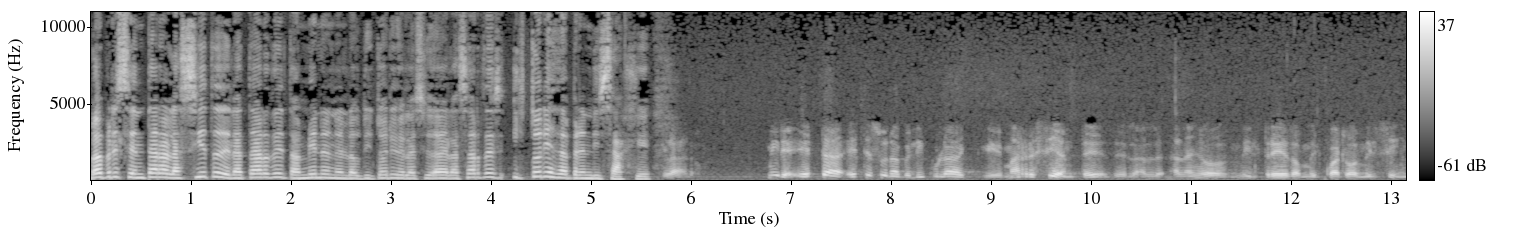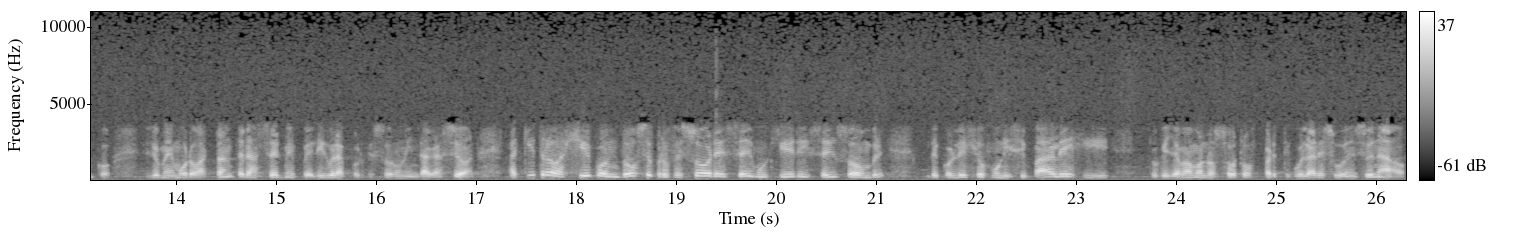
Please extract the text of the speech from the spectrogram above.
va a presentar a las 7 de la tarde, también en el Auditorio de la Ciudad de las Artes, Historias de Aprendizaje. Claro. Mire, esta, esta es una película más reciente, del, al, año 2003, 2004, 2005. Yo me demoro bastante en hacer mis películas porque son una indagación. Aquí trabajé con 12 profesores, 6 mujeres y 6 hombres de colegios municipales y lo que llamamos nosotros particulares subvencionados,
